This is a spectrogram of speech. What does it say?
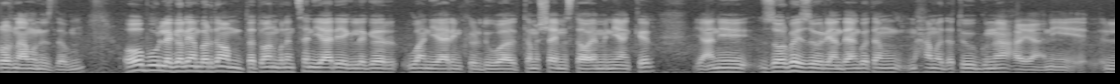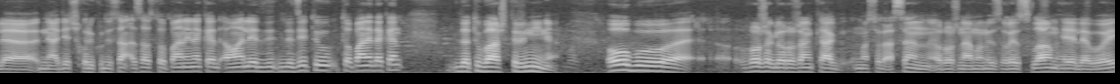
ڕۆژنامەنووس دەبم ئەو بوو لەگەڵیان بەردەوام دەتوان بڵێن چەند یاریەک لەگەر وان یاریم کردووە تەمەشای مستاوای منیان کرد یعنی زۆربەی زۆریان دەیان گوتم محەممەد ئەتو گوناحە ینی لە نادێت خولی کوردستان ئەساس تۆپانی نەکرد ئەوان لەجێت و تۆپانە دەکەن دەتو باشتر نینە. ئەو بوو ڕۆژێک لە ڕۆژان کاک مەسوداسەن ڕۆژنامە نووز ڕێسلام هەیە لەوەی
